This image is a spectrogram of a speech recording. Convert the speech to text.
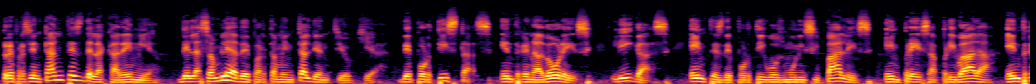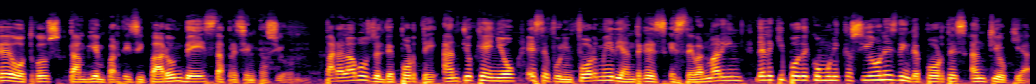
Representantes de la Academia, de la Asamblea Departamental de Antioquia, deportistas, entrenadores, ligas, entes deportivos municipales, empresa privada, entre otros, también participaron de esta presentación. Para la voz del deporte antioqueño, este fue un informe de Andrés Esteban Marín del equipo de comunicaciones de Indeportes Antioquia.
